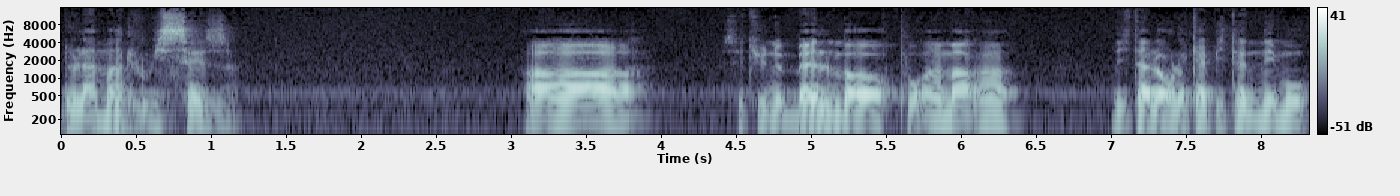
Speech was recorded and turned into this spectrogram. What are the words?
de la main de Louis XVI. Ah. C'est une belle mort pour un marin, dit alors le capitaine Nemo.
